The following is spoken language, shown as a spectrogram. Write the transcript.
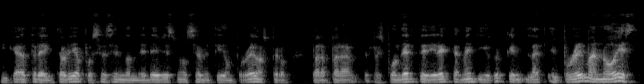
en cada trayectoria, pues es en donde Davis no se ha metido en problemas. Pero para, para responderte directamente, yo creo que la, el problema no es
